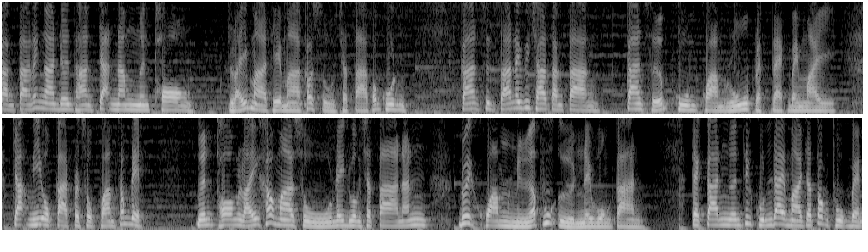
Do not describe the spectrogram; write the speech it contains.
ต่างๆ และงานเดินทางจะนำเงินทอง ไหลมาเทมาเข้าสู่ชะตาของคุณ การศึกษาในวิชาต่างๆ การเสริมภูมิความรู้แปลกๆ ใหม่ ๆ จะมีโอกาสประสบความสำเร็จ เงินทองไหลเข้ามาสู่ในดวงชะตานั้น ด้วยความเหนือผู้อื่นในวงการ แต่การเงินที่คุณได้มาจะต้องถูกแบ่ง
